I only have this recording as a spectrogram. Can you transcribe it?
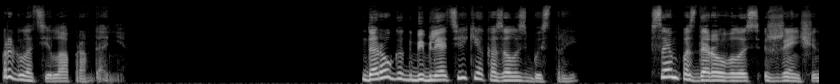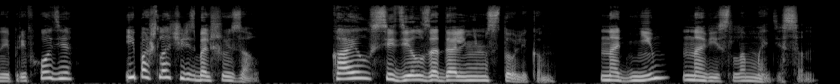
проглотила оправдание. Дорога к библиотеке оказалась быстрой. Сэм поздоровалась с женщиной при входе и пошла через большой зал. Кайл сидел за дальним столиком. Над ним нависла Мэдисон.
